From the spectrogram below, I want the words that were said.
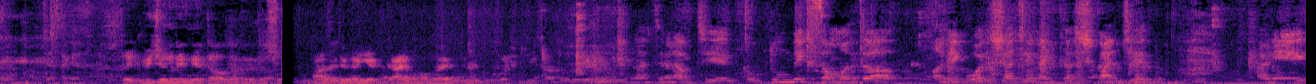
आमच्या सगळ्यांना एक विजनरी नेता होता खरं तर. आज ते नाही आहेत. काय भावना आहेत आणि आमचे कौटुंबिक संबंध अनेक वर्षाचे नाही दशकांचे आहेत. आणि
